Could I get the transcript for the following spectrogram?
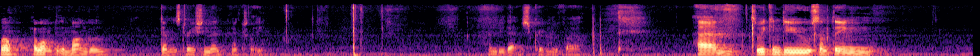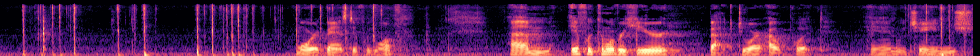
Well, I won't do the Mongo demonstration then, actually. Undo that, just create a new file. Um, so we can do something more advanced if we want. Um, if we come over here back to our output and we change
